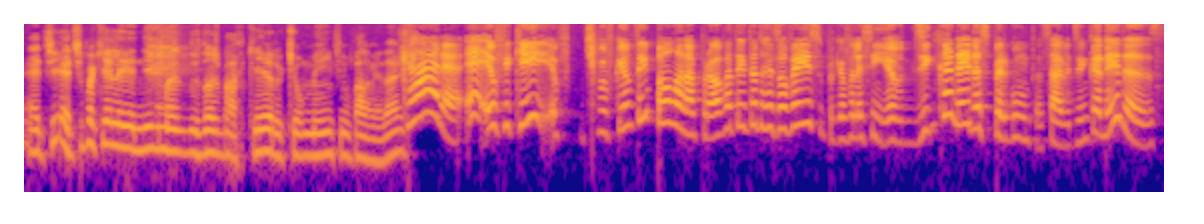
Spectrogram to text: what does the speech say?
É, é tipo aquele enigma dos dois barqueiros que um mente e um fala a verdade. Cara, é, eu fiquei, eu, tipo, eu fiquei um tempão lá na prova tentando resolver isso, porque eu falei assim, eu desencanei das perguntas, sabe? Desencanei das,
